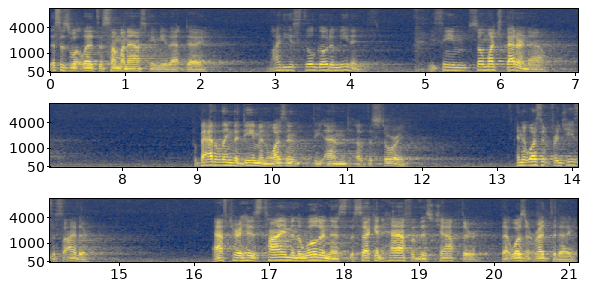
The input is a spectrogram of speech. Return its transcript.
This is what led to someone asking me that day, Why do you still go to meetings? You seem so much better now. But battling the demon wasn't the end of the story. And it wasn't for Jesus either. After his time in the wilderness, the second half of this chapter that wasn't read today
